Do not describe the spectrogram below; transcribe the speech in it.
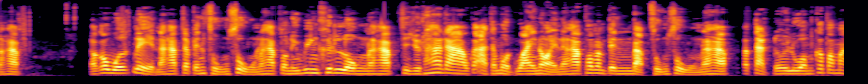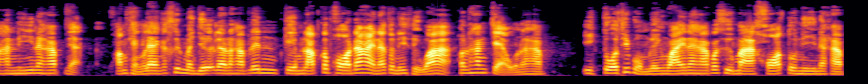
นะครับแล้วก็เวิร์กเลทนะครับจะเป็นสูงสูงๆนะครับตัวนี้วิ่งขึ้นลงนะครับ 4.5 ดาวก็อาจจะหมดไวหน่อยนะครับ เพราะมันเป็นแบบสูงสูงนะครับสแตทโดยรวมก็ประมาณนี้นะครับเนี่ย ความแข็งแรงก็ขึ้นมาเยอะแล้วนะครับ เล่นเกมรับก็พอได้นะ ตัวนี้ถือว่าค่อนข้างแจ๋วนะครับ อีกตัวที่ผมเล็งไว้นะครับ ก็คือมาคอสตัวนี้นะครับ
